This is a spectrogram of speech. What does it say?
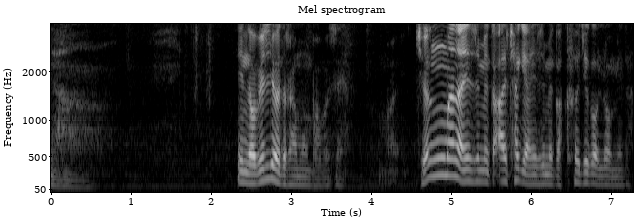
야, 이 노빌리오들 한번 봐보세요. 정말 아니습니까? 알차게 아니습니까? 커지고 올라옵니다.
